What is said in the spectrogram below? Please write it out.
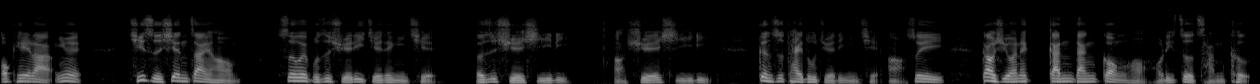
OK 啦，因为其实现在哈，社会不是学历决定一切，而是学习力啊，学习力更是态度决定一切啊。所以告喜欢的简单讲哈，好你做常客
